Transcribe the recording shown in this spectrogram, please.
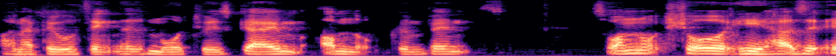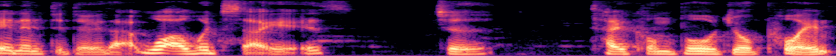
I know people think there's more to his game. I'm not convinced. So I'm not sure he has it in him to do that. What I would say is to take on board your point.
